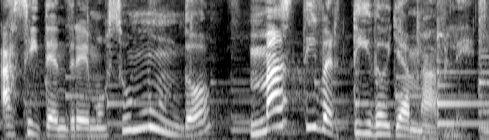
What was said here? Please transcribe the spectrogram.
Así tendremos un mundo más divertido y amable.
